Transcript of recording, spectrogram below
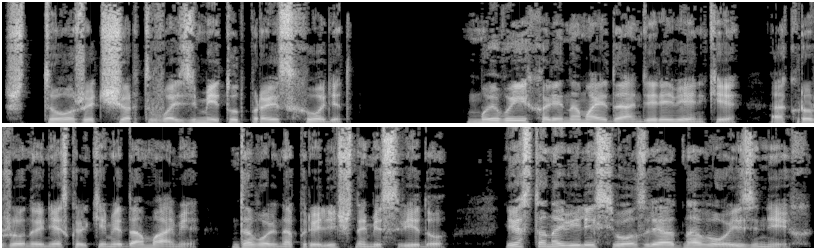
Что же, черт возьми, тут происходит? Мы выехали на Майдан деревеньки, окруженные несколькими домами, довольно приличными с виду, и остановились возле одного из них.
